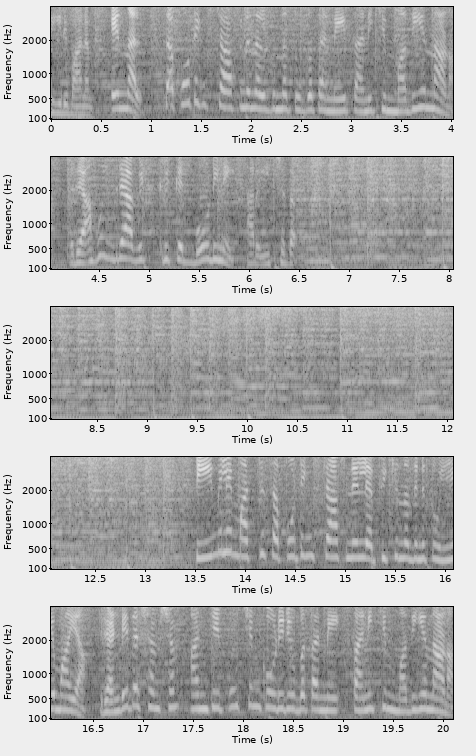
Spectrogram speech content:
തീരുമാനം. എന്നാൽ സപ്പോർട്ടിംഗ് സ്റ്റാഫിന് നൽകുന്ന തുക തന്നെ തനിക്ക് മതിയെന്നാണ് രാഹുൽ ദ്രാവിഡ് ക്രിക്കറ്റ് ബോർഡിനെ അറിയിച്ചത്. ടീമിലെ മറ്റ് സപ്പോർട്ടിംഗ് സ്റ്റാഫിന് ലഭിക്കുന്നതിന് തുല്യമായ രണ്ടേ ദശാംശം അഞ്ച് പൂജ്യം കോടി രൂപ തന്നെ തനിക്കും മതിയെന്നാണ്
